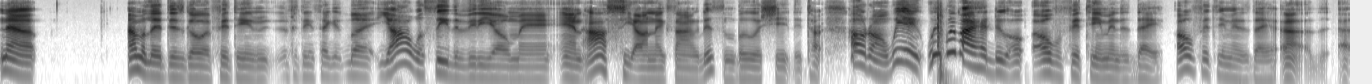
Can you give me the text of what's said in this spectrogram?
Now, I'm gonna let this go at 15, 15 seconds, but y'all will see the video, man, and I'll see y'all next time. This is some bullshit. That tar- Hold on, we ain't, we we might have to do o- over 15 minutes a day. Over 15 minutes a day. Uh, uh,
